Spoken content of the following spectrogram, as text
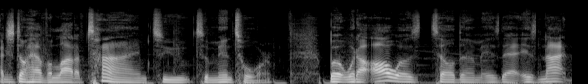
I just don't have a lot of time to to mentor. But what I always tell them is that it's not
